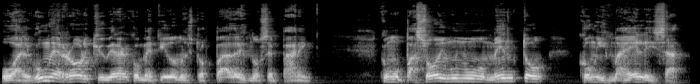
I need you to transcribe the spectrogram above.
o algún error que hubieran cometido nuestros padres nos separen, como pasó en un momento con Ismael e Isaac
